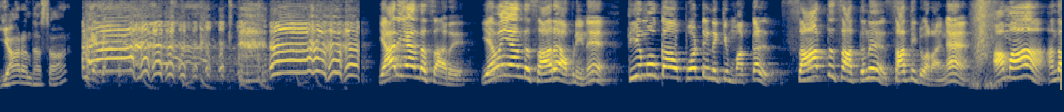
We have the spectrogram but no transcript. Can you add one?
யார் அந்த சார் யார் ஏன் அந்த சாரு எவன் ஏன் அந்த சாரு அப்படின்னு திமுகவை போட்டு இன்னைக்கு மக்கள் சாத்து சாத்துன்னு சாத்திட்டு வராங்க. ஆமா அந்த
